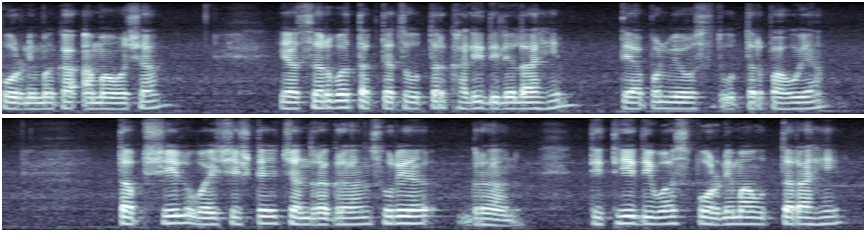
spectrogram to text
पौर्णिमा का अमावस्या. या सर्व तक्त्याचं उत्तर खाली दिलेलं आहे. ते आपण व्यवस्थित उत्तर पाहूया. तपशील वैशिष्ट्ये चंद्रग्रहण सूर्यग्रहण तिथी दिवस पौर्णिमा उत्तर आहे.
